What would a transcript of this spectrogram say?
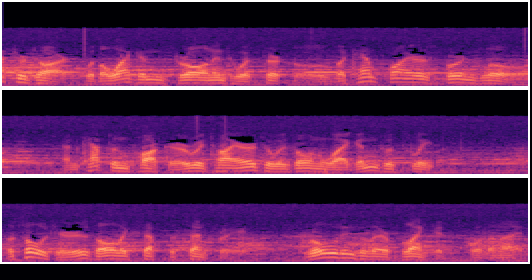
After dark, with the wagons drawn into a circle, the campfires burned low, and Captain Parker retired to his own wagon to sleep. The soldiers, all except the sentry, rolled into their blankets for the night.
